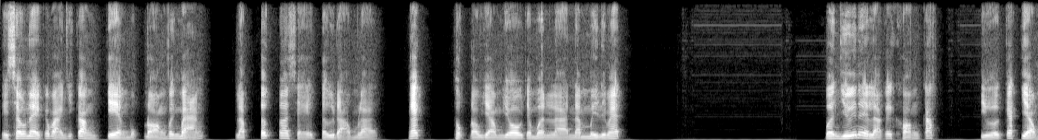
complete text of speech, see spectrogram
thì sau này các bạn chỉ cần chèn một đoạn văn bản lập tức nó sẽ tự động là ngắt thuộc đầu dòng vô cho mình là 5 mm bên dưới này là cái khoảng cách giữa các dòng,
